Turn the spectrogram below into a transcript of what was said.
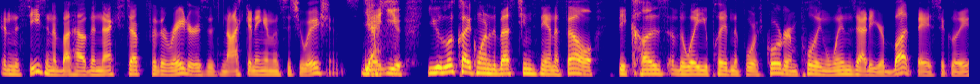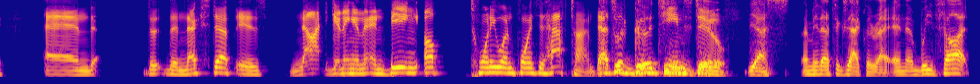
in the season about how the next step for the Raiders is not getting in the situations. Yes. You you look like one of the best teams in the NFL because of the way you played in the fourth quarter and pulling wins out of your butt, basically. And the the next step is not getting in and being up. 21 points at halftime. That's, what, good teams do. Yes. I mean, that's exactly right. And uh, we thought,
